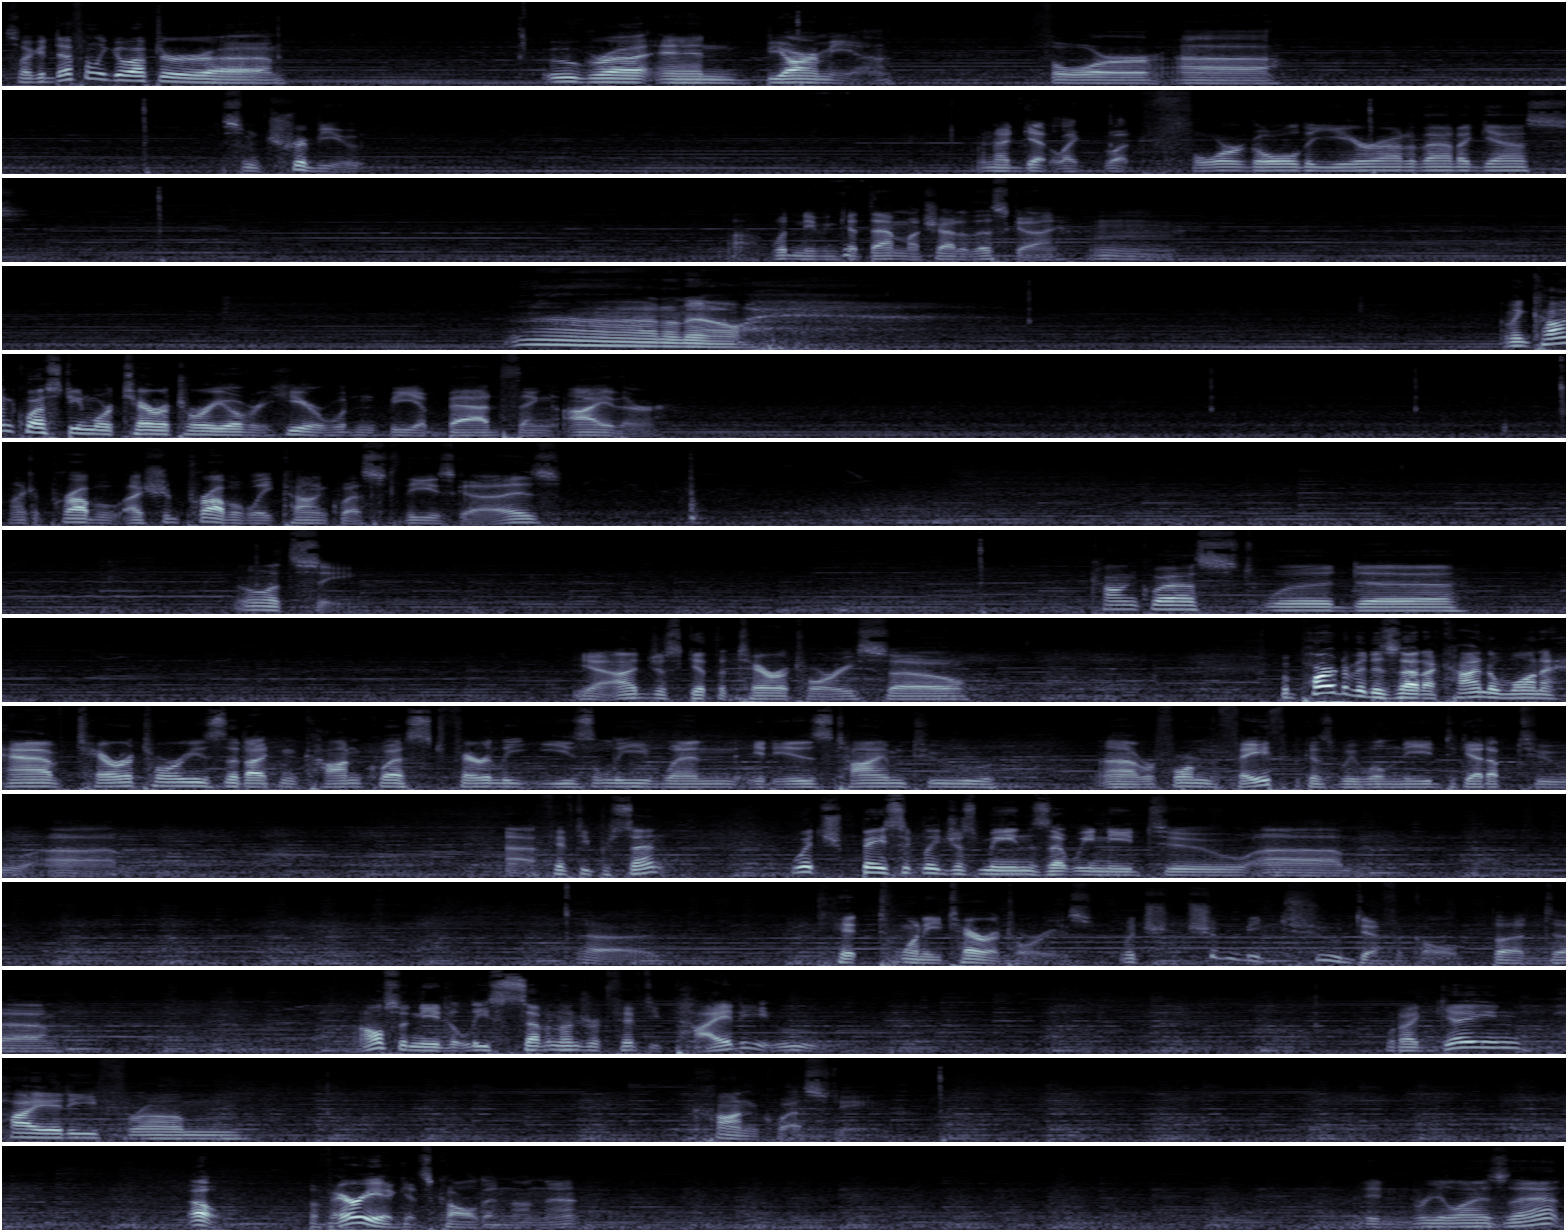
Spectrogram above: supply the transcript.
So I could definitely go after uh, Ugra and Biarmia for uh, some tribute. And I'd get like what four gold a year out of that, I guess. Wouldn't even get that much out of this guy. Hmm. Uh, I don't know. I mean, conquesting more territory over here wouldn't be a bad thing either. I could probably, I should probably conquest these guys. Well, let's see. Conquest would, uh... Yeah, I'd just get the territory, so... But part of it is that I kind of want to have territories that I can conquest fairly easily when it is time to uh, reform the faith, because we will need to get up to um, uh, 50%, which basically just means that we need to um, uh, hit 20 territories, which shouldn't be too difficult, but... I also need at least 750 piety? Ooh. Would I gain piety from conquesting? Oh, Bavaria gets called in on that. I didn't realize that.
